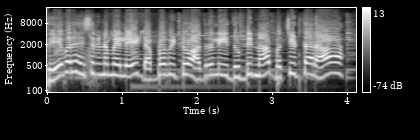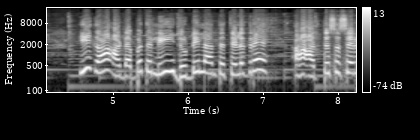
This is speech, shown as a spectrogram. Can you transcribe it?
ದೇವರ ಹೆಸರಿನ ಮೇಲೆ ಡಬ್ಬವಿಟ್ಟು ಅದರಲ್ಲಿ ಈ ದುಡ್ಡನ್ನ ಬಚ್ಚಿಡ್ತಾರಾ? ಈಗ ಆ ಡಬ್ಬದಲ್ಲಿ ದುಡ್ಡಿಲ್ಲ ಅಂತ ತಿಳಿದ್ರೆ ಆ ಅತ್ತ ಸಸ್ಯರ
